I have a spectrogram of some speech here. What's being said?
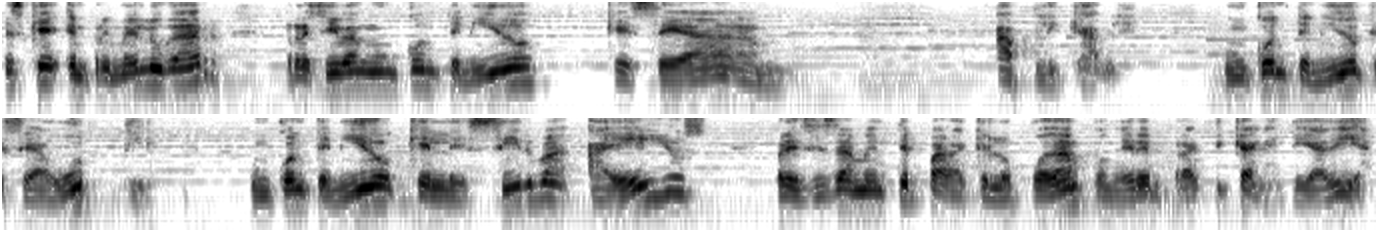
es que, en primer lugar, reciban un contenido que sea aplicable, un contenido que sea útil, un contenido que les sirva a ellos precisamente para que lo puedan poner en práctica en el día a día.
